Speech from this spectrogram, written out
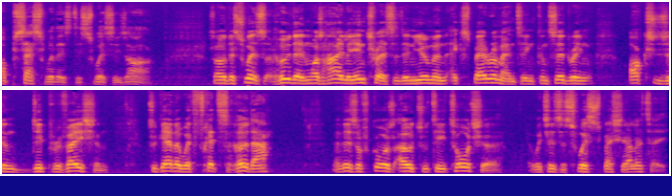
obsessed with this, the Swissies are. So the Swiss Rudin was highly interested in human experimenting considering oxygen deprivation together with Fritz Roeder. And this of course O2T torture, which is a Swiss speciality.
